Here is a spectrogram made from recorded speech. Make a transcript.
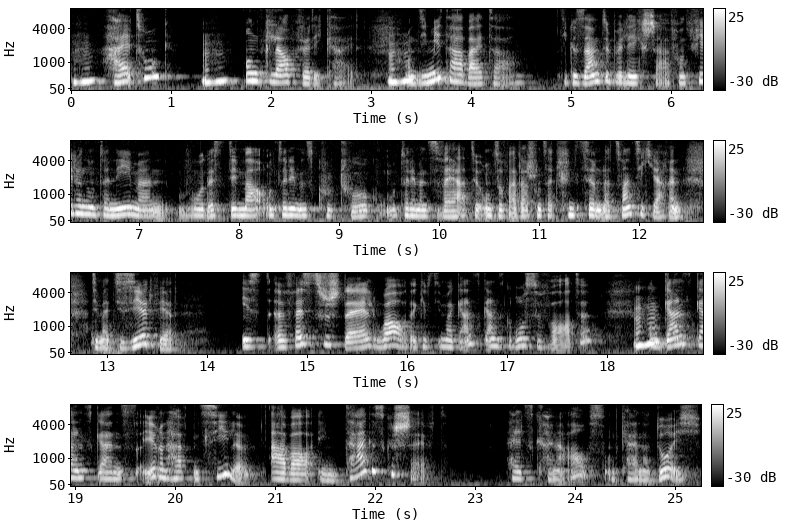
Mhm. Haltung mhm. und Glaubwürdigkeit. Mhm. Und die Mitarbeiter, die gesamte Belegschaft von vielen Unternehmen, wo das Thema Unternehmenskultur, Unternehmenswerte und so weiter schon seit 15 oder 20 Jahren thematisiert wird, ist äh, festzustellen, wow, da gibt es immer ganz, ganz große Worte mhm. und ganz, ganz, ganz ehrenhaften Ziele. Aber im Tagesgeschäft hält es keiner aus und keiner durch.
